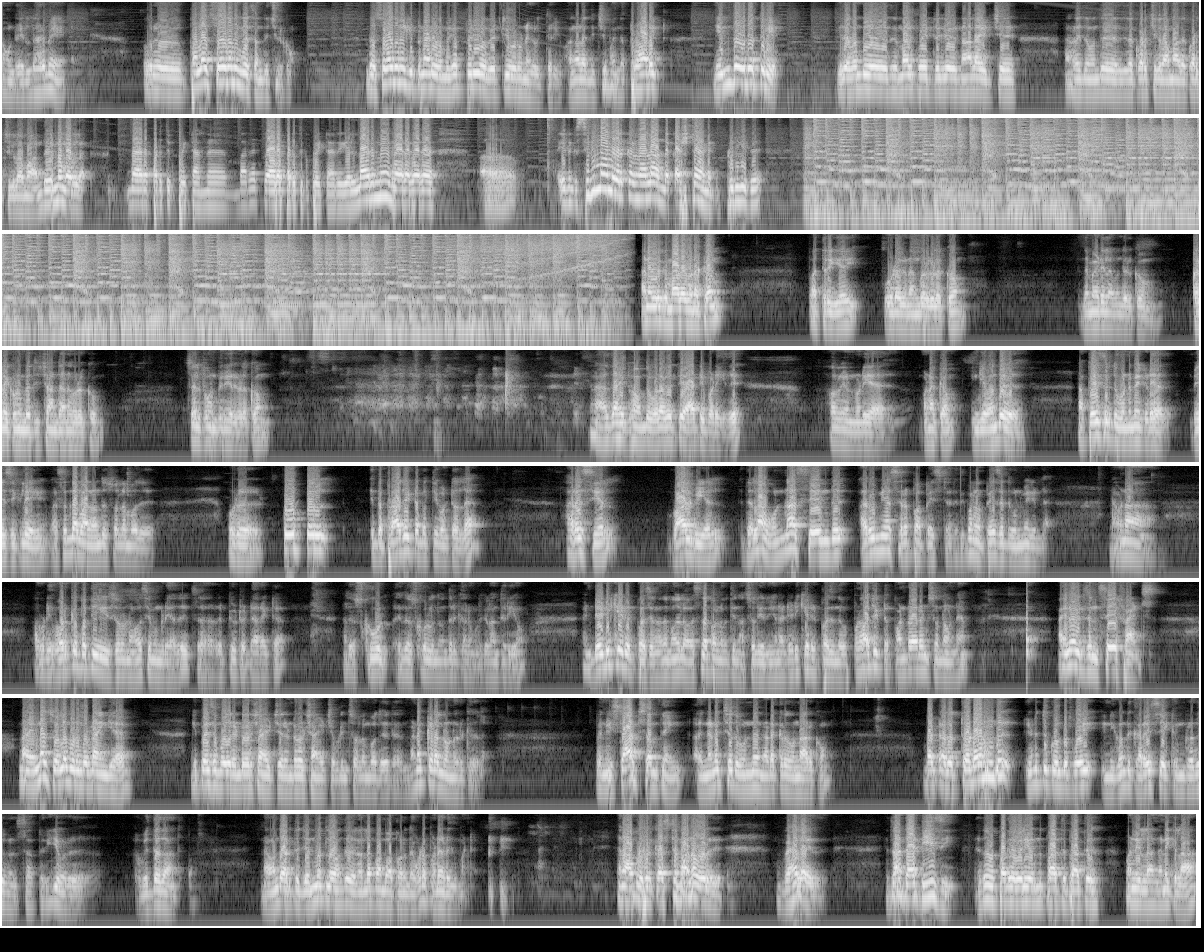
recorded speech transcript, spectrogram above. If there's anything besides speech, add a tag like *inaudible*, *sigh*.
அவங்க எல்லாருமே ஒரு பல சோதனைகளை சந்திச்சிருக்கோம். இந்த சோதனைக்கு பின்னாடி ஒரு மிகப்பெரிய வெற்றி வரும்னு எங்களுக்கு தெரியும். அதனால நிச்சயமா இந்த ப்ராடக்ட் எந்த விதத்திலையும் இதை வந்து இது மாதிரி போயிட்டு இருக்கு நாளாயிடுச்சு. அதனால இது வந்து இதை குறைச்சிக்கலாமா அதை குறைச்சிக்கலாமா அந்த எண்ணம் வரல. வேற படத்துக்கு போயிட்டாங்க பரத் வேற படத்துக்கு போயிட்டாரு. எல்லாருமே வேற வேற ஆஹ், எனக்கு சினிமாவில் இருக்கிறதுனால அந்த கஷ்டம் எனக்கு புரியுது. அனைவருக்கும் மாலை வணக்கம். பத்திரிகை ஊடக நண்பர்களுக்கும் இந்த மேடையில் வந்திருக்கும் கலை குடும்பத்தை சார்ந்த அனைவருக்கும் செல்போன் பிரியர்களுக்கும். அதுதான் இப்போ வந்து உலகத்தை ஆட்டிப்படுகிறது அவர்கள் என்னுடைய வணக்கம். இங்கே வந்து நான் பேசுறதுக்கு ஒன்றுமே கிடையாது. பேசிக்கலி வசந்தபாலன் வந்து சொல்லும்போது ஒரு டோட்டல் இந்த ப்ராஜெக்டை பற்றி மட்டும் இல்லை அரசியல் வாழ்வியல் இதெல்லாம் ஒன்றா சேர்ந்து அருமையாக சிறப்பாக பேசிட்டார். இதுக்கு நம்ம பேசுறது உண்மை இல்லை. நான் வேணா அவருடைய ஒர்க்கை பற்றி சொல்லணும் அவசியமும் கிடையாது. இட்ஸ் ரெப்யூட்டட் டேரக்டர் அந்த ஸ்கூல் எந்த ஸ்கூல்லேருந்து வந்திருக்காரு உங்களுக்கெல்லாம் தெரியும். அண்ட் டெடிகேட்டட் பர்சன் அதை முதல்ல வசந்த பாலனை பற்றி நான் சொல்லியிருந்தேன். ஏன்னா டெடிகேட்டட் பர்சன் இந்த ப்ராஜெக்டை பண்ணுறாருன்னு சொன்னோடனே I know it's in safe hands நான் என்ன சொல்ல விரும்புறேன்னா இங்கே இங்கே பேசும்போது ரெண்டு வருஷம் ஆயிடுச்சு ரெண்டு வருஷம் ஆயிடுச்சு அப்படின்னு சொல்லும்போது மெனக்கடல் ஒன்று இருக்குது வென் வி ஸ்டார்ட் சம்திங் அது நினைச்சது ஒன்று நடக்கிறது ஒன்றா இருக்கும். பட் அதை தொடர்ந்து எடுத்துக்கொண்டு போய் இன்னைக்கு வந்து கரை சேர்க்கும்ன்றது பெரிய ஒரு வித்தை தான் அது. நான் வந்து அடுத்த ஜென்மத்தில் வந்து நல்ல பாம்பா பிறந்தா கூட படம் எடுக்க மாட்டேன். ஏன்னா அப்படி ஒரு கஷ்டமான ஒரு வேலை இது. இட்ஸ் தட் ஈஸி ஏதோ ஒரு பக்கம் வெளியே இருந்து பார்த்து பார்த்து பண்ணிடலாம் நினைக்கலாம்.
